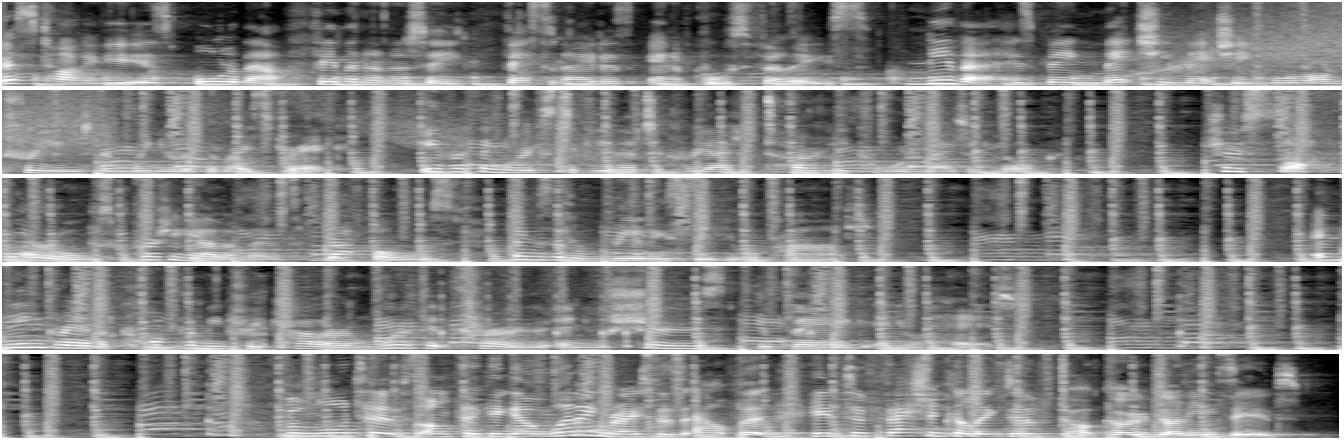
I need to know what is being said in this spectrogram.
This time of year is all about femininity, fascinators, and of course fillies. Never has being matchy-matchy more on trend than when you're at the racetrack. Everything works together to create a totally coordinated look. Choose soft florals, pretty elements, ruffles, things that'll really set you apart. And then grab a complementary colour and work it through in your shoes, your bag and your hat. For more tips on picking a winning races outfit, head to fashioncollective.co.nz.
